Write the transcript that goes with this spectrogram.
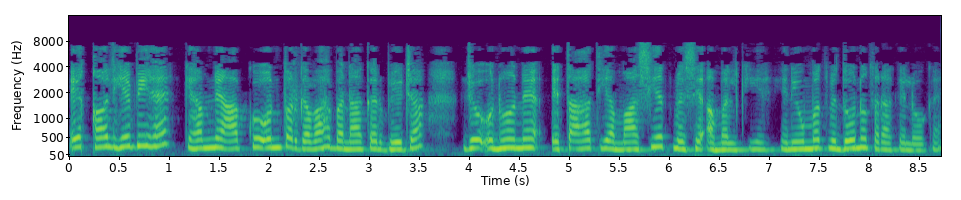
ایک قول یہ بھی ہے کہ ہم نے آپ کو ان پر گواہ بنا کر بھیجا جو انہوں نے اطاعت یا معاشیت میں سے عمل کیے۔ یعنی امت میں دونوں طرح کے لوگ ہیں،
